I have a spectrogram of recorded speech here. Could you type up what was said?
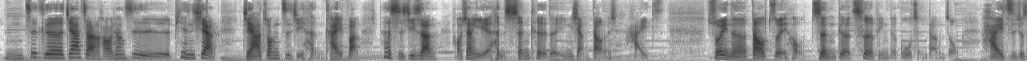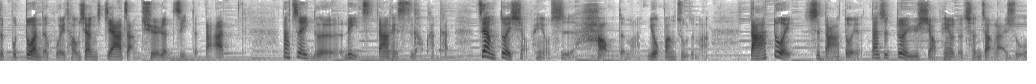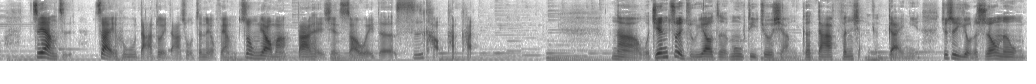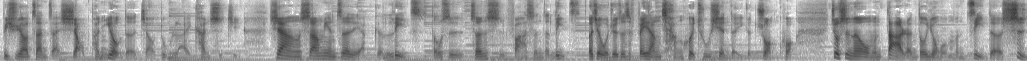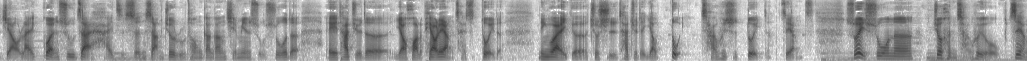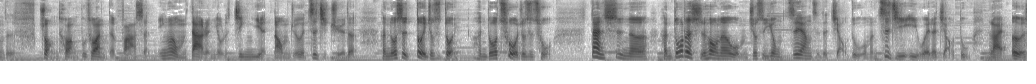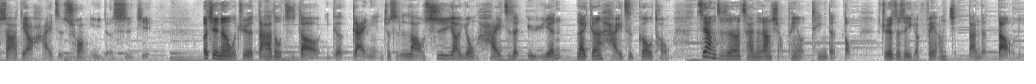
你这个家长好像是 偏向假装自己很开放。”但实际上好像也很深刻的影响到了孩子，所以呢，到最后整个测评的过程当中，孩子就是不断的回头向家长确认自己的答案。那这个例子大家可以思考看看，这样对小朋友是好的吗？有帮助的吗？答对是答对了，但是对于小朋友的成长来说，这样子。在乎答对答错，真的有非常重要吗？大家可以先稍微的思考看看。那我今天最主要的目的，就想跟大家分享一个概念，就是有的时候呢，我们必须要站在小朋友的角度来看世界。像上面这两个例子，都是真实发生的例子，而且我觉得这是非常常会出现的一个状况。就是呢，我们大人都用我们自己的视角来灌输在孩子身上，就如同刚刚前面所说的，诶，他觉得要画得漂亮才是对的。另外一个就是他觉得要对才会是对的，这样子。所以说呢，就很常会有这样的状况不断的发生，因为我们大人有了经验，那我们就会自己觉得很多事对就是对，很多错就是错。但是呢，很多的时候呢，我们就是用这样子的角度，我们自己以为的角度来扼杀掉孩子创意的世界。而且呢，我觉得大家都知道一个概念，就是老师要用孩子的语言来跟孩子沟通，这样子呢，才能让小朋友听得懂。觉得这是一个非常简单的道理，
